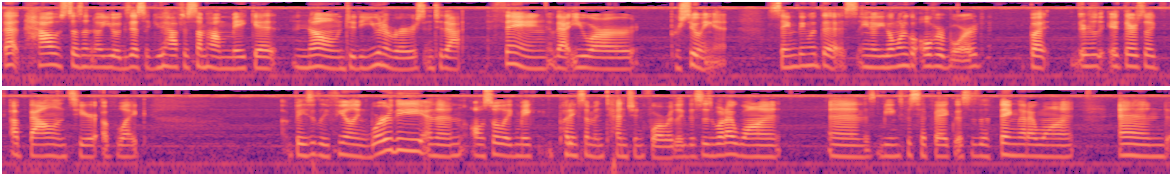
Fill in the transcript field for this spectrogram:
That house doesn't know you exist. Like, you have to somehow make it known to the universe and to that thing that you are pursuing it. Same thing with this. You know, you don't want to go overboard, but there's it, there's a, a balance here of like basically feeling worthy and then also like make putting some intention forward like this is what i want and being specific this is the thing that i want and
